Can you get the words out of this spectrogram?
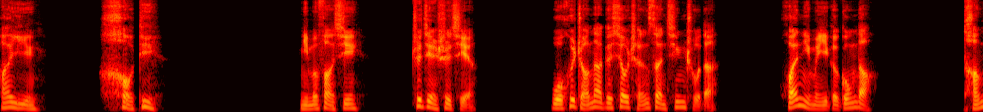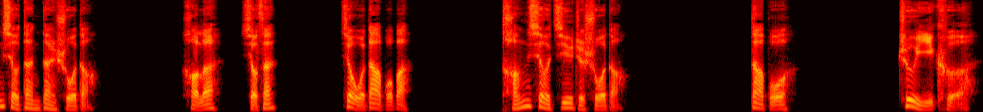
阿影，浩弟，你们放心，这件事情我会找那个萧晨算清楚的，还你们一个公道。”唐笑淡淡说道。“好了，小三，叫我大伯吧。”唐笑接着说道。“大伯。”这一刻，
